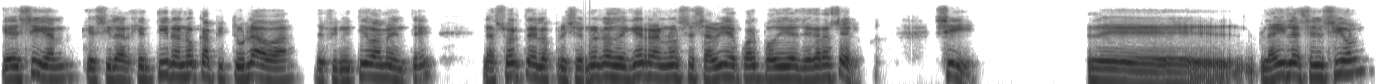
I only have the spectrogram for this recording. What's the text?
que decían que si la Argentina no capitulaba definitivamente, la suerte de los prisioneros de guerra no se sabía cuál podía llegar a ser. Sí, la isla Ascensión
